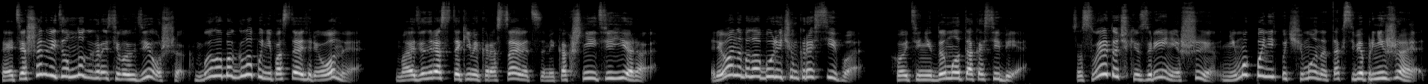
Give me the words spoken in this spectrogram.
Хотя Шин видел много красивых девушек, было бы глупо не поставить Рионы один раз с такими красавицами, как Шни и Тиера. Риона была более чем красива, хоть и не думал так о себе. Со своей точки зрения, Шин не мог понять, почему она так себя принижает.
